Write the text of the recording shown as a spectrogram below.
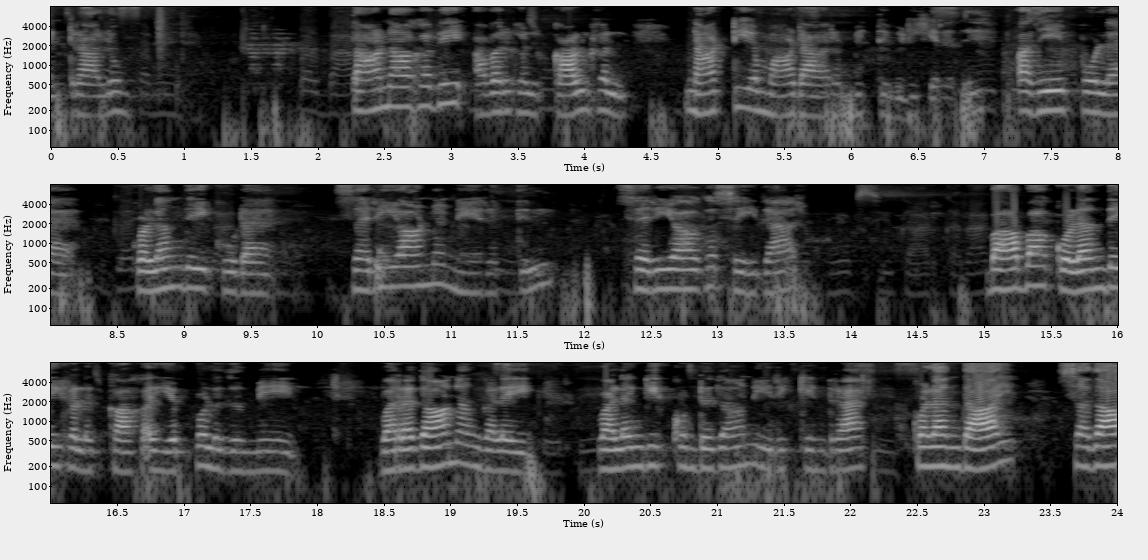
என்றாலும் தானாகவே அவர்கள் கால்கள் நாட்டியம் ஆட ஆரம்பித்து விடுகிறது. அதே போல குழந்தை கூட சரியான நேரத்தில் சரியாக செய்தார். பாபா குழந்தைகளுக்காக எப்பொழுதுமே வரதானங்களை வழங்கி கொண்டுதான் இருக்கின்றார். குழந்தாய் சதா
